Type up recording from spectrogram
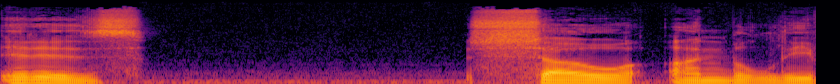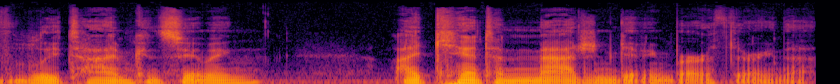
it is so unbelievably time consuming. I can't imagine giving birth during that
